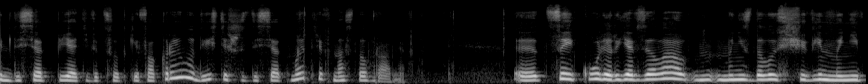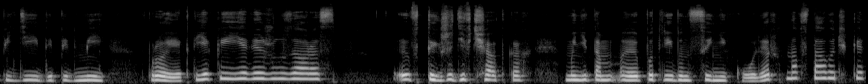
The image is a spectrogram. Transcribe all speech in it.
75% акрилу, 260 метрів на 100 грамів. Е, Цей колір я взяла, мені здалося, що він мені підійде під мій проєкт, який я в'яжу зараз е, в тих же дівчатках. Мені там е, потрібен синій колір на вставочки,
